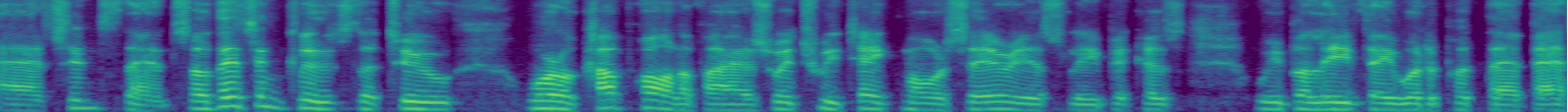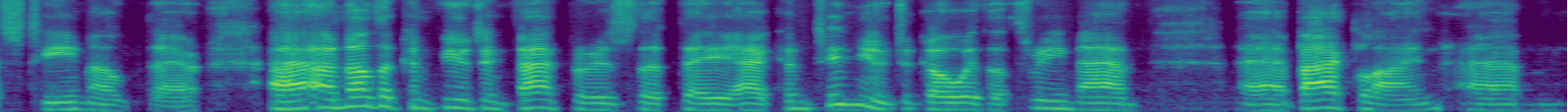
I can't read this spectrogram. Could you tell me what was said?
uh, since then. So this includes the two World Cup qualifiers, which we take more seriously because we believe they would have put their best team out there. Uh, another confusing factor is that they uh, continue to go with a three-man uh, backline. Um,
